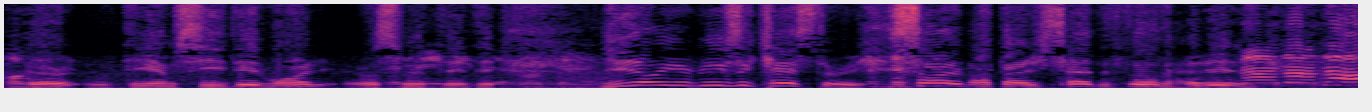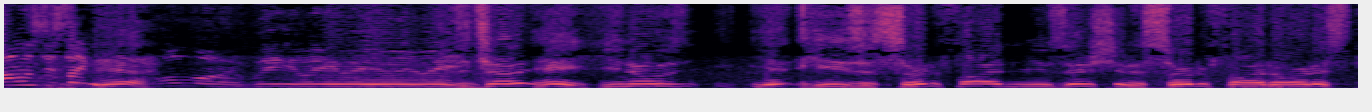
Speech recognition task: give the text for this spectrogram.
Okay. DMC did one. Aerosmith did. did- it. okay. You know your music history. Sorry about that. I just had to throw that in. No, no, no. I was just like, Yeah. hold on, wait, wait, wait, wait, wait. Hey, he knows. He's a certified musician, a certified artist.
